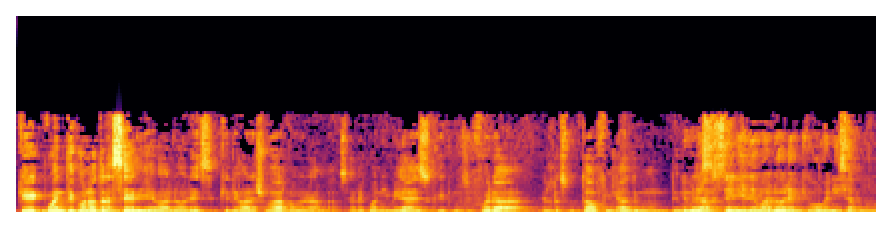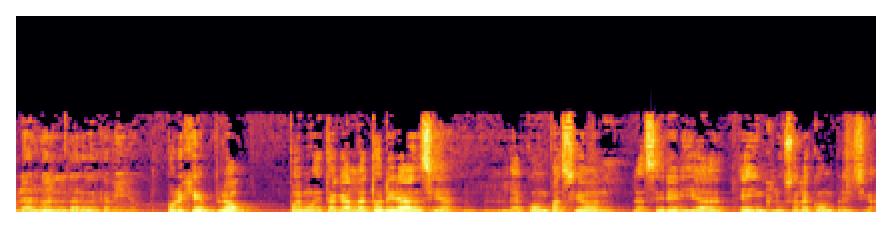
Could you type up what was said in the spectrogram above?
que cuente con otra serie de valores que le van a ayudar a lograrla. O sea, la ecuanimidad es como si fuera el resultado final de, de una serie de valores que vos venís acumulando a lo largo del camino. Por ejemplo, podemos destacar la tolerancia, la compasión, la serenidad e incluso la comprensión.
